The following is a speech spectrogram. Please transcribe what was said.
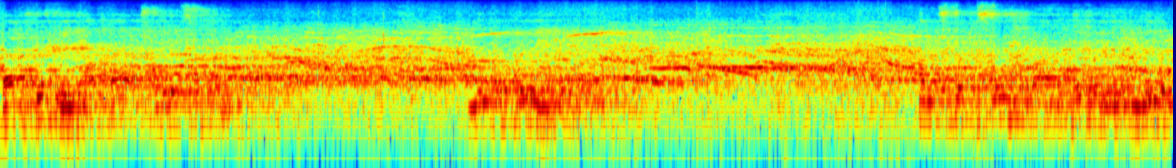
At the 50, how fast, David Simon. Uniform green. 100 sprint this morning by Hickory in Midland.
